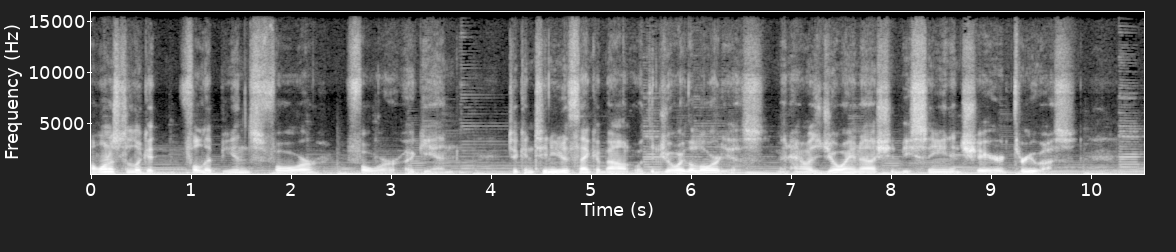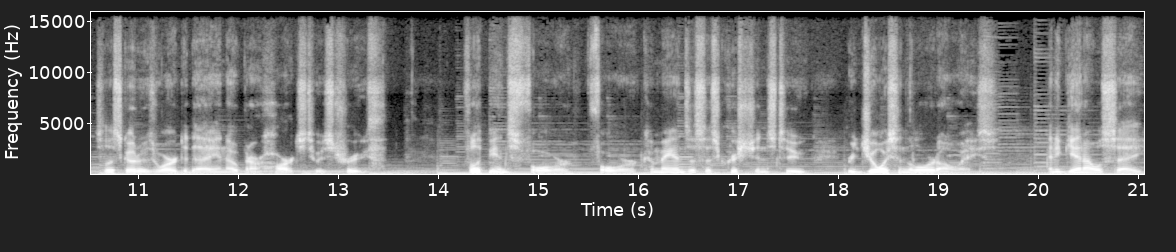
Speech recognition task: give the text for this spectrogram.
I want us to look at Philippians 4 4 again to continue to think about what the joy of the Lord is and how His joy in us should be seen and shared through us. So let's go to His Word today and open our hearts to His truth. Philippians 4 4 commands us as Christians to rejoice in the Lord always. And again, I will say,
